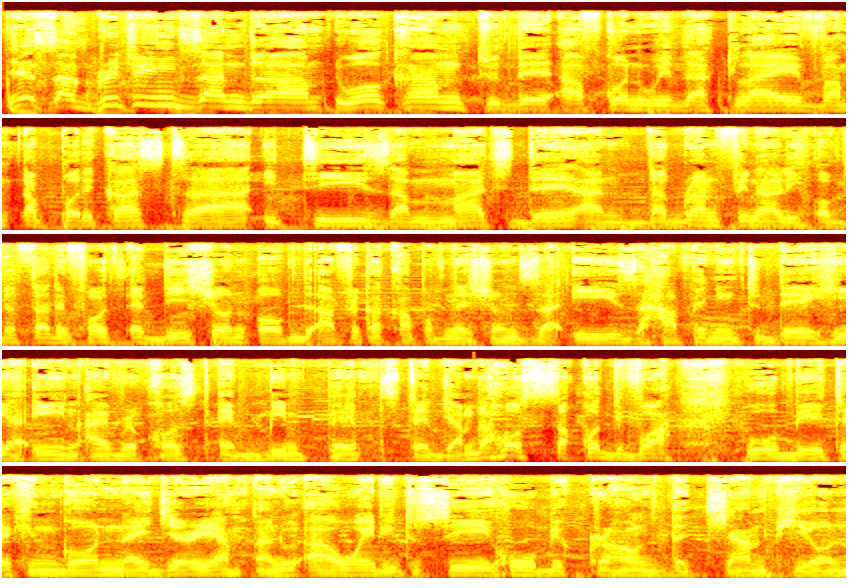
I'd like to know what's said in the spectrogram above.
Yes, uh, greetings and uh, welcome to the AFCON with uh, Clive um, podcast. Uh, it is a match day and the grand finale of the 34th edition of the Africa Cup of Nations uh, is happening today here in Ivory Coast at Bimpe Stadium. The host, Cote d'Ivoire, will be taking on Nigeria and we are waiting to see who will be crowned the champion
